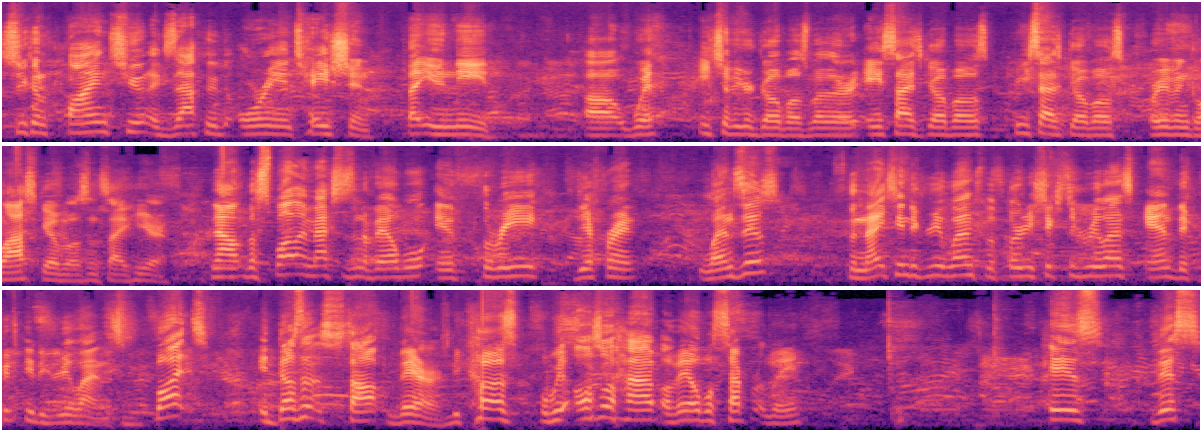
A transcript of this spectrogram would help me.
so you can fine tune exactly the orientation that you need uh, with each of your gobos, whether A-size gobos, B-size gobos, or even glass gobos inside here. Now, the Spotlight Max isn't available in three different lenses, the 19 degree lens, the 36 degree lens, and the 50 degree lens. But it doesn't stop there because what we also have available separately is this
